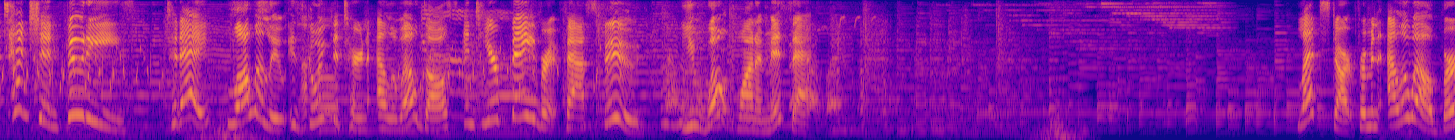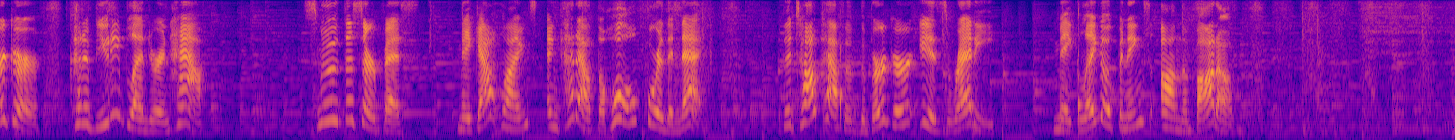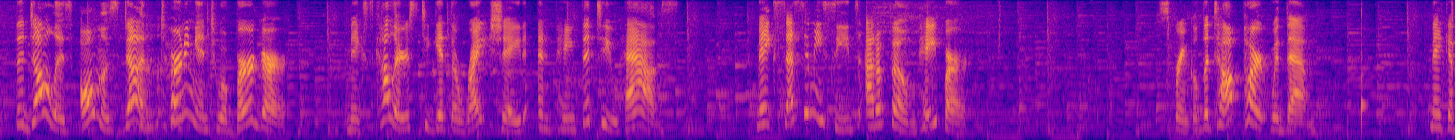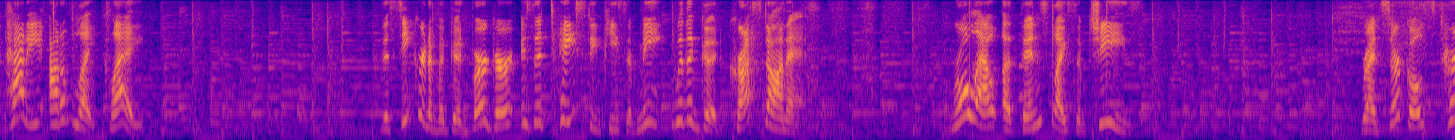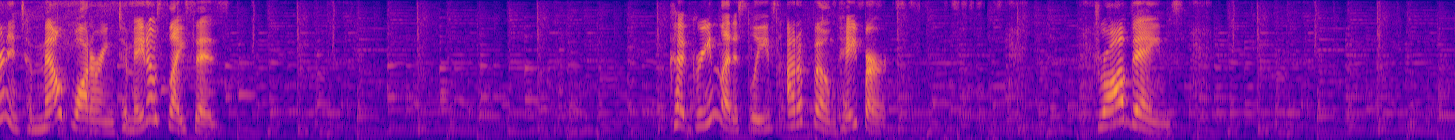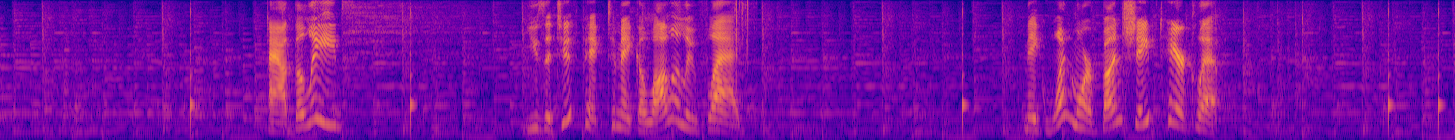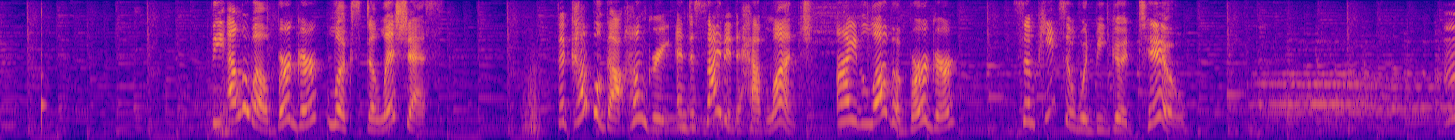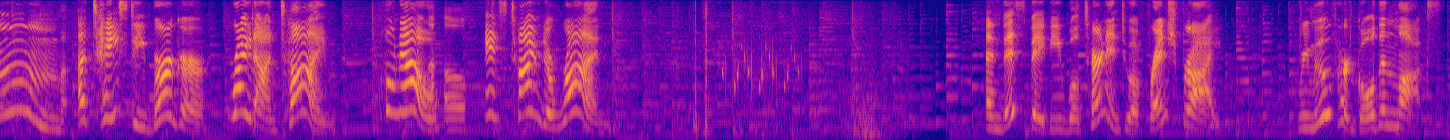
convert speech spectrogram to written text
Attention, foodies! Today, Lalaloo is going to turn LOL dolls into your favorite fast food. You won't want to miss it. Let's start from an LOL burger. Cut a beauty blender in half. Smooth the surface. Make outlines and cut out the hole for the neck. The top half of the burger is ready. Make leg openings on the bottom. The doll is almost done turning into a burger. Mix colors to get the right shade and paint the two halves. Make sesame seeds out of foam paper. Sprinkle the top part with them. Make a patty out of light clay. The secret of a good burger is a tasty piece of meat with a good crust on it. Roll out a thin slice of cheese. Red circles turn into mouth-watering tomato slices. Cut green lettuce leaves out of foam paper. Draw veins. Add the leaves. Use a toothpick to make a Lalaloo flag. Make one more bun-shaped hair clip. LOL burger looks delicious. The couple got hungry and decided to have lunch. I love a burger. Some pizza would be good too. Mmm, a tasty burger, right on time. Oh no, Uh-oh. it's time to run. And this baby will turn into a french fry. Remove her golden locks.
